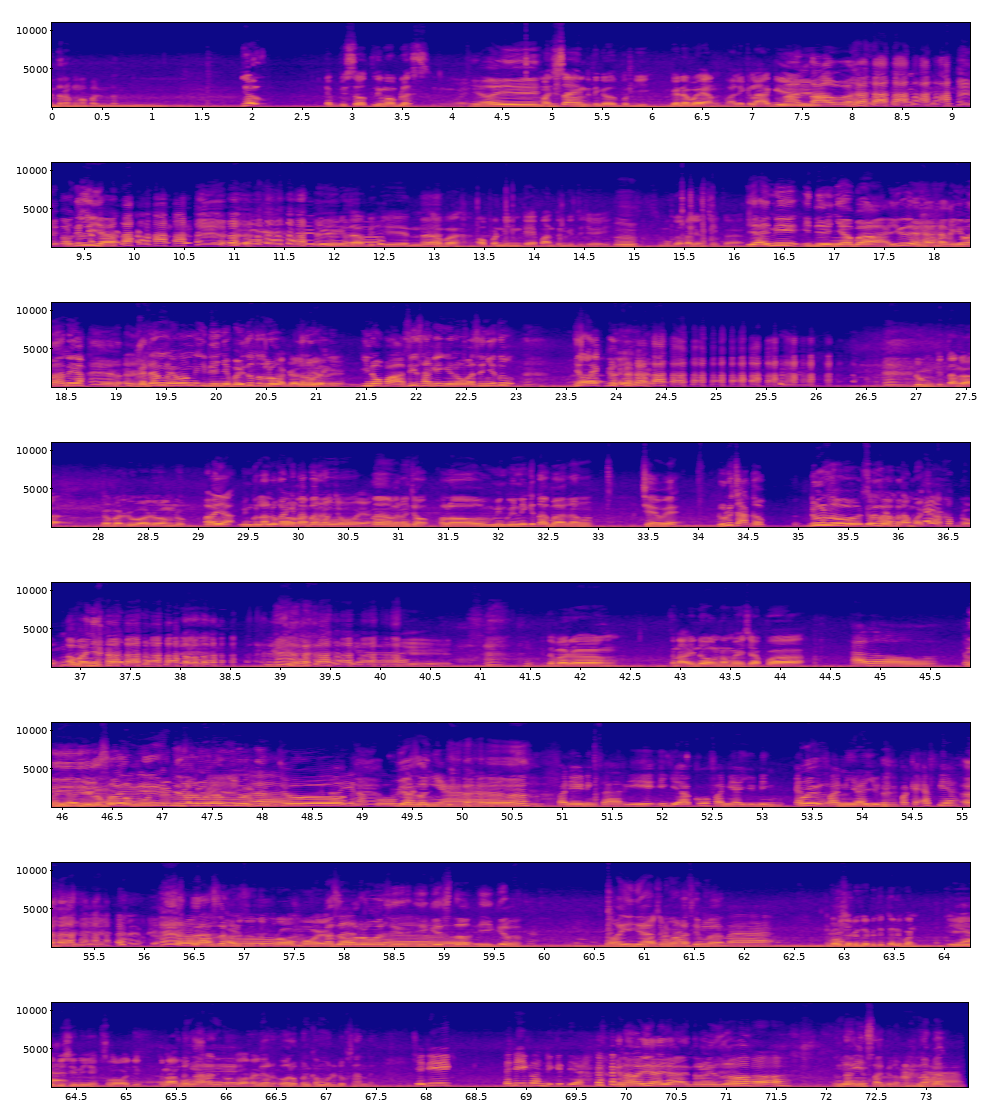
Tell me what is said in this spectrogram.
Eh, bentar aku ngapalin bentar. Yuk, episode 15 Yoi. Masih sayang ditinggal pergi Gak ada bayang, balik lagi Mantap. Kok geli ya? Jadi kita bikin apa opening kayak pantun gitu cuy Hmm. Semoga kalian suka Ya ini idenya Bayu ya gimana ya? Kadang memang idenya Bayu itu terlalu Agak terlalu liar ya? inovasi saking inovasinya tuh jelek. Dum kita nggak nggak berdua doang Dum oh ya, minggu lalu kan kita kan sama bareng cowok ya? Nah, bareng cowok. Kalau minggu ini kita bareng cewek. Dulu cakep. Dulu, dulu. Sekarang tambah cakep dong Apanya? Ya. Iya Kita bareng Kenalin dong namanya siapa Halo. Ih, dilembut-lembutin bisa gitu. dilembut-lembutin, Eh, Cuk. Kenalin aku Biasanya. Fania. Yuning Sari. IG aku Fania Yuning. Fania Yuning pakai F ya. langsung Harus tutup promo ya langsung promosi IG sto IG loh. Oh iya, terima kasih Mbak. Gak usah deket-deket kali Pan Iya Iya. di sininya slow aja Kenapa? Kedengaran kok, Suaranya. biar walaupun kamu duduk santai. Jadi tadi iklan dikit ya. Kenapa iya iya intermezzo Heeh. tentang Jadi, Instagram. Kenapa? nah,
